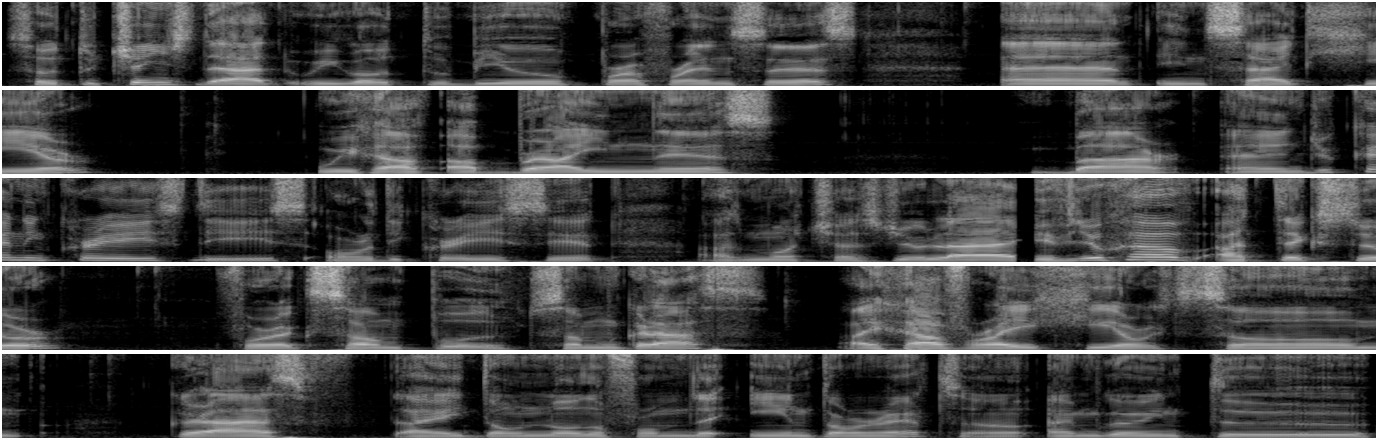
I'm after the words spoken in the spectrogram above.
so to change that we go to view preferences and inside here we have a brightness bar and you can increase this or decrease it as much as you like. If you have a texture, for example, some grass, I have right here some grass I downloaded from the internet. So I'm going to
